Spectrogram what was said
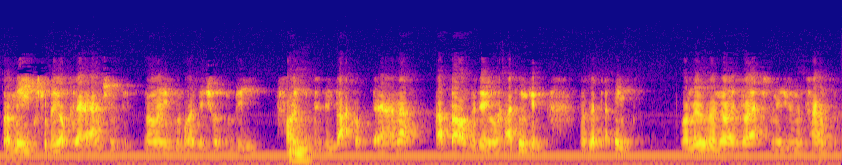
for me, should be up there, and should be no reason why they shouldn't be fighting mm. to be back up there. And that, that's all to do. And I think it. Look, I think we're moving in the right direction, even in terms of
